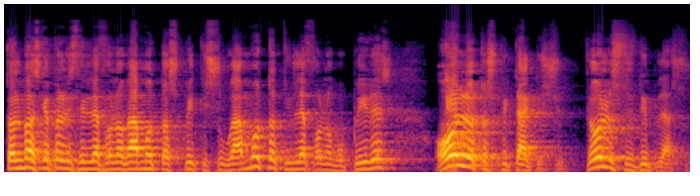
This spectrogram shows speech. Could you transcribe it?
Τολμάς και παίρνεις τηλέφωνο, γαμώ το σπίτι σου, γαμώ το τηλέφωνο που πήρες, όλο το σπιτάκι σου και όλους τους δίπλα σου.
